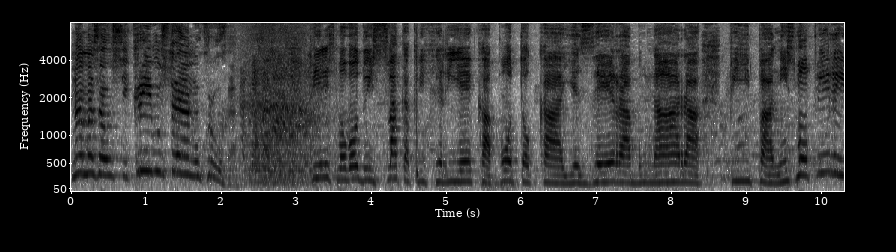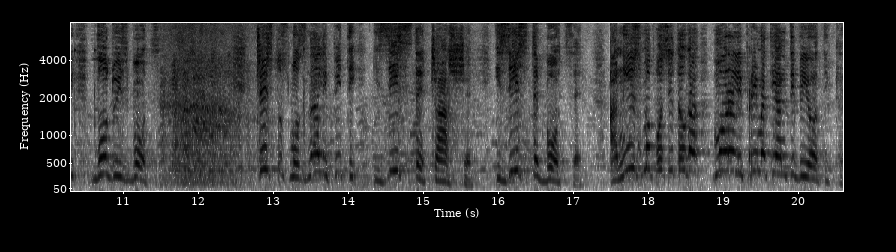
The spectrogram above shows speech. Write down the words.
Namazao si krivu stranu kruha. Pili smo vodu iz svakakvih rijeka, potoka, jezera, bunara, pipa. Nismo pili vodu iz boca. Često smo znali piti iz iste čaše, iz iste boce, a nismo poslije toga morali primati antibiotike.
